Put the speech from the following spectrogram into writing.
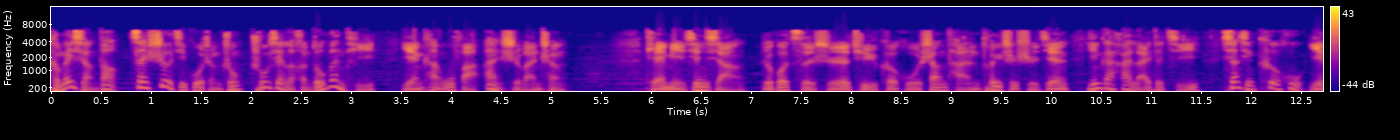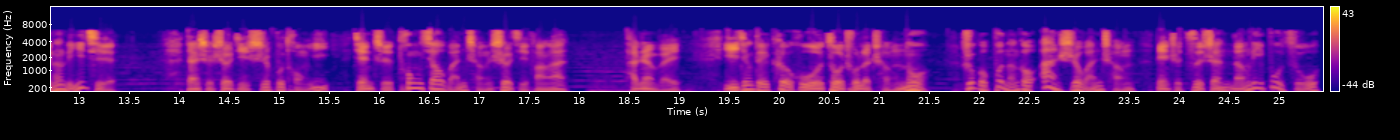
可没想到在设计过程中出现了很多问题。眼看无法按时完成，田敏心想，如果此时去与客户商谈推迟时间，应该还来得及，相信客户也能理解。但是设计师不同意，坚持通宵完成设计方案。他认为，已经对客户做出了承诺，如果不能够按时完成，便是自身能力不足，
